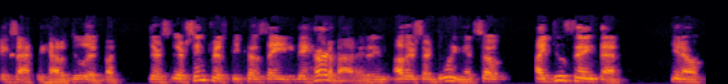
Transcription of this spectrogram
exactly how to do it." But there's there's interest because they they heard about it and others are doing it. So I do think that you know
